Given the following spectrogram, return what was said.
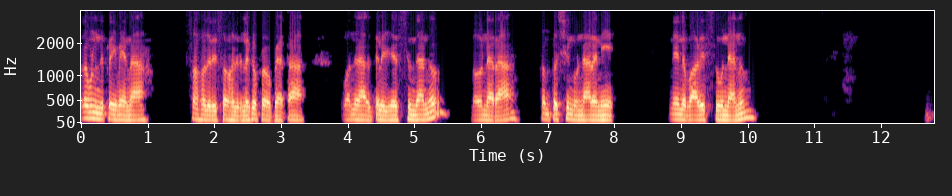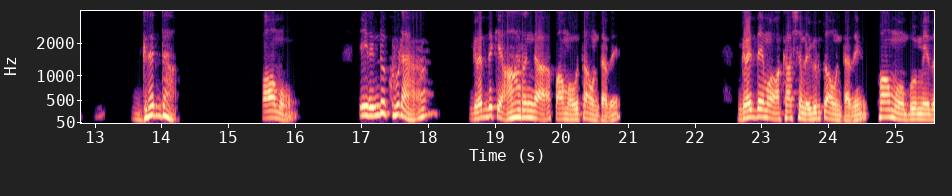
ప్రభునంది ప్రియమైన సహోదరి సహోదరులకు ప్రభుపేట వందనాలు తెలియజేస్తున్నాను. బాగున్నారా? సంతోషంగా ఉన్నారని నేను భావిస్తూ ఉన్నాను. గ్రద్ద పాము. ఈ రెండు కూడా గ్రద్దకి ఆహారంగా పాము అవుతా ఉంటుంది. గ్రద్ద ఏమో ఆకాశంలో ఎగురుతూ ఉంటుంది. పాము భూమి మీద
